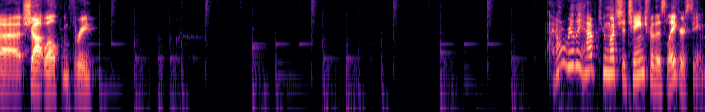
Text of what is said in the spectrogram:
uh, shot well from three. I don't really have too much to change for this Lakers team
